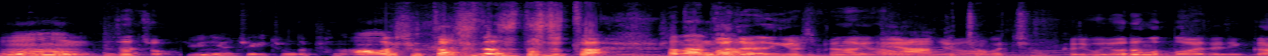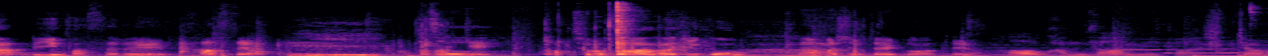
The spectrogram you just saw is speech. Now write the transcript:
음 괜찮죠? 유니온 쪽이 좀 더 편. 아 좋다 좋다 좋다 좋다 편한다. 맞아 게 훨씬 편하긴 아 하거든요. 그쵸 그쵸. 그리고 여름 옷 넣어야 되니까 living box를 샀어요. 다섯 개. 합체로 쌓아가지고 사용하시면 될 것 같아요. 아우 감사합니다 진짜로.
